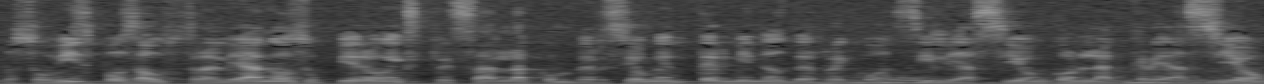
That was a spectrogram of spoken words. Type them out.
Los obispos australianos supieron expresar la conversión en términos de reconciliación con la creación.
